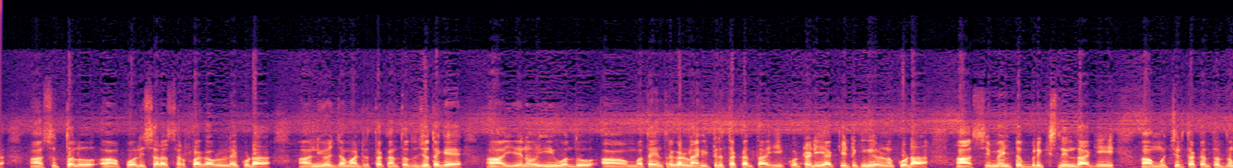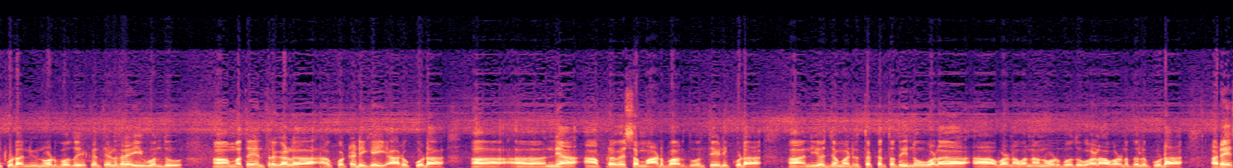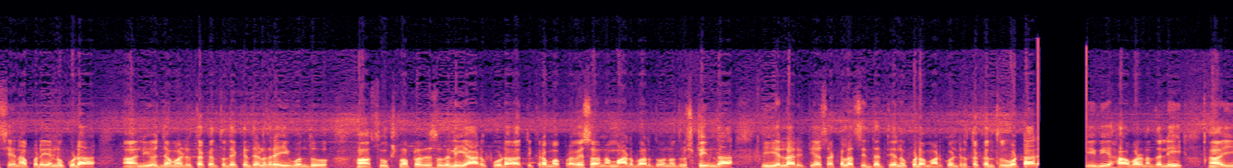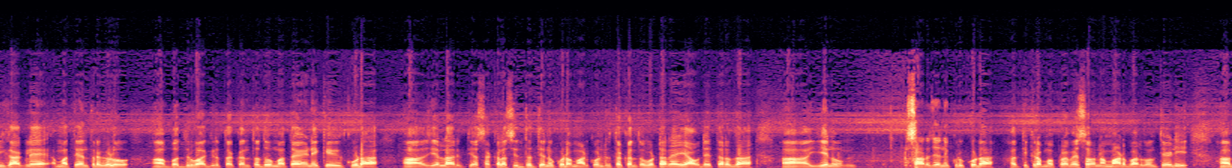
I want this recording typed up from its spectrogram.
ಸುತ್ತಲೂ ಪೊಲೀಸರ ಸರ್ಪಗಾವಲನ್ನೇ ಕೂಡ ನಿಯೋಜನೆ ಮಾಡಿರ್ತಕ್ಕಂಥದ್ದು. ಜೊತೆಗೆ ಏನು, ಈ ಒಂದು ಮತಯಂತ್ರಗಳನ್ನ ಇಟ್ಟಿರ್ತಕ್ಕಂಥ ಈ ಕೊಠಡಿಯ ಕಿಟಕಿಗಳನ್ನು ಕೂಡ ಸಿಮೆಂಟ್ ಬ್ರಿಕ್ಸ್ನಿಂದಾಗಿ ಮುಚ್ಚಿರ್ತಕ್ಕಂಥದ್ದನ್ನು ಕೂಡ ನೀವು ನೋಡ್ಬೋದು. ಯಾಕಂತ ಹೇಳಿದ್ರೆ, ಈ ಒಂದು ಮತಯಂತ್ರಗಳ ಕೊಠಡಿಗೆ ಯಾರು ಕೂಡ ಅನ್ಯ ಪ್ರವೇಶ ಮಾಡಬಾರ್ದು ಅಂತೇಳಿ ಕೂಡ ನಿಯೋಜನೆ ಮಾಡಿರ್ತಕ್ಕಂಥದ್ದು. ಇನ್ನು ಒಳ ಆವರಣವನ್ನು ನೋಡ್ಬೋದು. ಒಳ ಆವರಣದಲ್ಲೂ ಕೂಡ ಅರೆ ಸೇನಾಪಡೆಯನ್ನು ಕೂಡ ನಿಯೋಜನೆ ಮಾಡಿರ್ತಕ್ಕಂಥದ್ದು. ಯಾಕಂತ ಹೇಳಿದ್ರೆ ಈ ಒಂದು ಸೂಕ್ಷ್ಮ ಪ್ರದೇಶದಲ್ಲಿ ಯಾರು ಕೂಡ ಅತಿಕ್ರಮ ಪ್ರವೇಶವನ್ನು ಮಾಡಬಾರ್ದು ಅನ್ನೋ ದೃಷ್ಟಿಯಿಂದ ಈ ಎಲ್ಲ ರೀತಿಯ ಸಕಲ ಸಿದ್ಧತೆಯನ್ನು ಕೂಡ ಮಾಡಿಕೊಂಡಿರ್ತಕ್ಕಂಥದ್ದು. ಒಟ್ಟಾರೆ ಇ ವಿ ಆವರಣದಲ್ಲಿ ಈಗಾಗಲೇ ಮತಯಂತ್ರಗಳು ಭದ್ರವಾಗಿರ್ತಕ್ಕಂಥದ್ದು. ಮತ ಎಣಿಕೆಗೆ ಕೂಡ ಎಲ್ಲ ರೀತಿಯ ಸಕಲ ಸಿದ್ಧತೆಯನ್ನು ಕೂಡ ಮಾಡ್ಕೊಂಡಿರ್ತಕ್ಕಂಥದ್ದು. ಒಟ್ಟಾರೆ ಯಾವುದೇ ಥರದ ಏನು ಸಾರ್ವಜನಿಕರು ಕೂಡ ಅತಿಕ್ರಮ ಪ್ರವೇಶವನ್ನು ಮಾಡಬಾರ್ದು ಅಂತೇಳಿ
